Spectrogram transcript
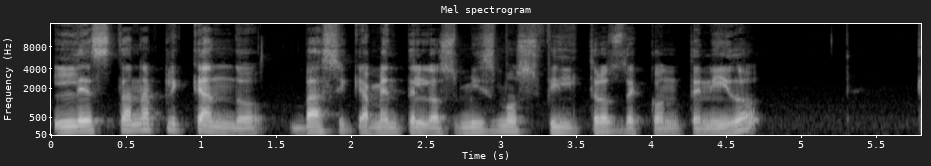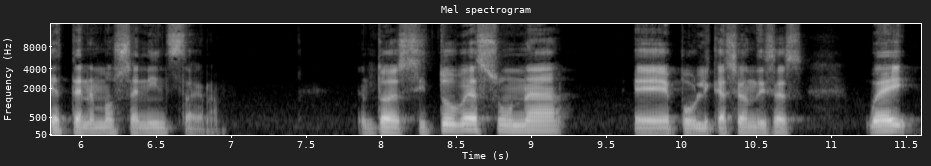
le están aplicando básicamente los mismos filtros de contenido que tenemos en Instagram. Entonces, si tú ves una eh, publicación, dices, güey,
